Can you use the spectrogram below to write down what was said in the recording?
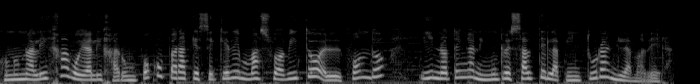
Con una lija voy a lijar un poco para que se quede más suavito el fondo y no tenga ningún resalte en la pintura ni la madera.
